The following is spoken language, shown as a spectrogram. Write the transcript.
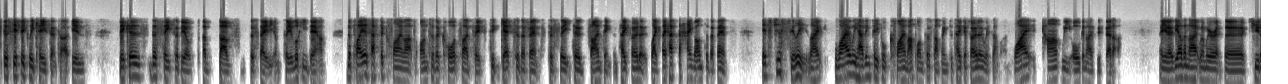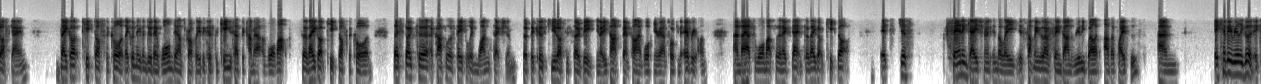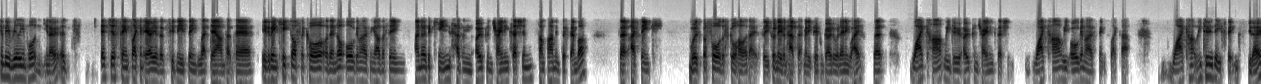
specifically Quaycentre is because the seats are built above the stadium, so you're looking down. The players have to climb up onto the courtside seats to get to the fence to see to sign things and take photos. Like they have to hang on to the fence. It's just silly. Like why are we having people climb up onto something to take a photo with someone? Why can't we organize this better? You know, the other night when we were at the Kudos game, they got kicked off the court. They couldn't even do their warm downs properly because the Kings had to come out and warm up. So they got kicked off the court. They spoke to a couple of people in one section, but because Kudos is so big, you know, you can't spend time walking around talking to everyone, and they had to warm up for the next game. So they got kicked off. It's just fan engagement in the league is something that I've seen done really well at other places, and it can be really good. It can be really important. You know, it's it just seems like an area that Sydney's being let down, that they're either being kicked off the court or they're not organising other things. I know the Kings had an open training session sometime in December that I think was before the school holidays. So you couldn't even have that many people go to it anyway. But why can't we do open training sessions? Why can't we organise things like that? Why can't we do these things, you know?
